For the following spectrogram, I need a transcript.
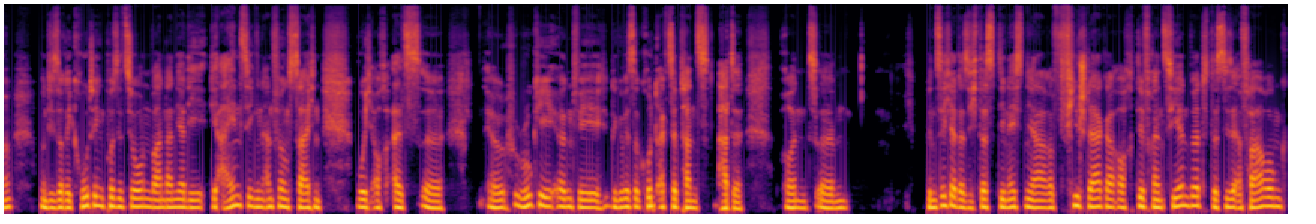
Und diese Recruiting-Positionen waren dann ja die, die einzigen, in Anführungszeichen, wo ich auch als äh, äh, Rookie irgendwie eine gewisse Grundakzeptanz hatte. Und ähm, ich bin sicher, dass sich das die nächsten Jahre viel stärker auch differenzieren wird, dass diese Erfahrung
